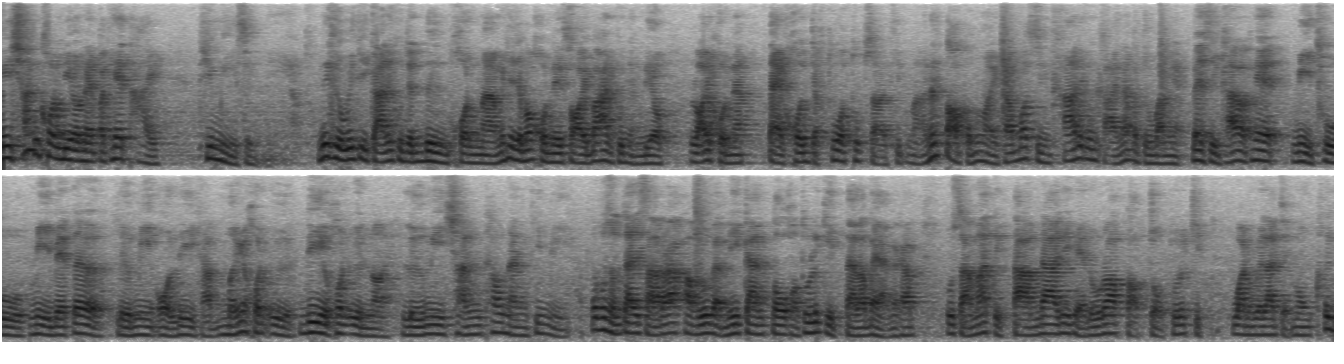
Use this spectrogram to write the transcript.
มีชั้นคนเดียวในประเทศไทยที่มีสิ่งนี้ นี่คือวิธีการที่คุณจะดึงคนมา ไม่ใช่เฉพาะคนในซอยบ้านคุณอย่างเดียวร้อยคนนะแต่คนจากทั่วทุกสารทิศมา นั้นตอบผมหน่อยครับว่าสินค้าที่คุณขายณปัจจุบันเนี่ยเป็นสินค้าประเภทมีทูมีเบเตอร์หรือมีโอลี่ครับ เหมือนกับคนอื่น ดีกว่าคนอื่นหน่อย หรือมีชั้นเท่านั้นที่มีถ้าคุณสนใจสาระความรู้แบบนี้การโตของธุรกิจแต่ละแบบนะครับคุณสามารถติดตามได้ที่เพจรู้รอบตอบโจทย์ธุรกิจ วันเวลา7จ็ดโมงครึ่ง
